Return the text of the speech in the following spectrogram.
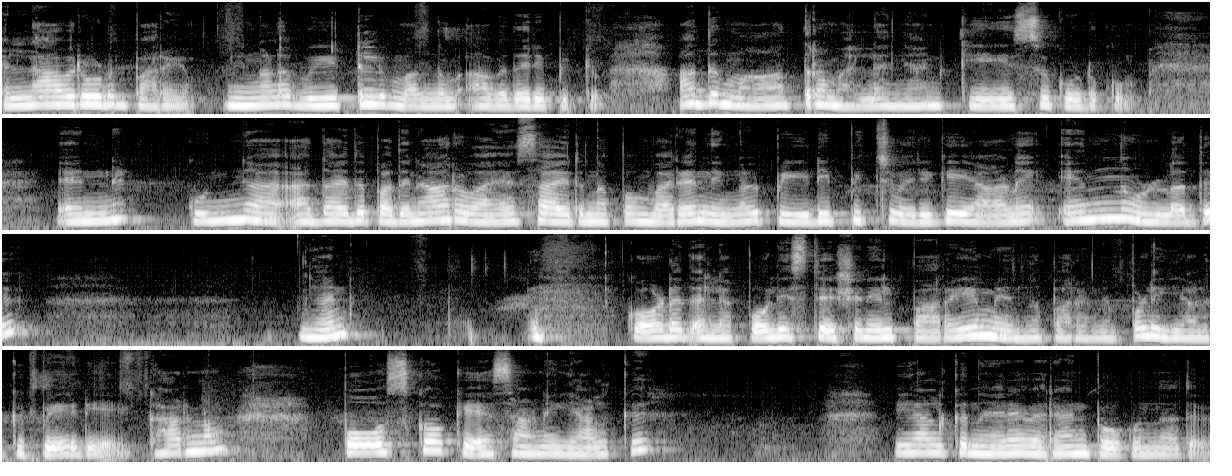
എല്ലാവരോടും പറയും നിങ്ങളെ വീട്ടിലും വന്ന് അവതരിപ്പിക്കും. അത് മാത്രമല്ല ഞാൻ കേസ് കൊടുക്കും. എന്നെ കുഞ്ഞ് അതായത് പതിനാറ് വയസ്സായിരുന്നപ്പം വരെ നിങ്ങൾ പീഡിപ്പിച്ചു വരികയാണ് എന്നുള്ളത് ഞാൻ കോടതി അല്ല പോലീസ് സ്റ്റേഷനിൽ പറയുമെന്ന് പറഞ്ഞപ്പോൾ ഇയാൾക്ക് പേടിയായി. കാരണം പോസ്കോ കേസാണ് ഇയാൾക്ക് ഇയാൾക്ക് നേരെ വരാൻ പോകുന്നത്.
